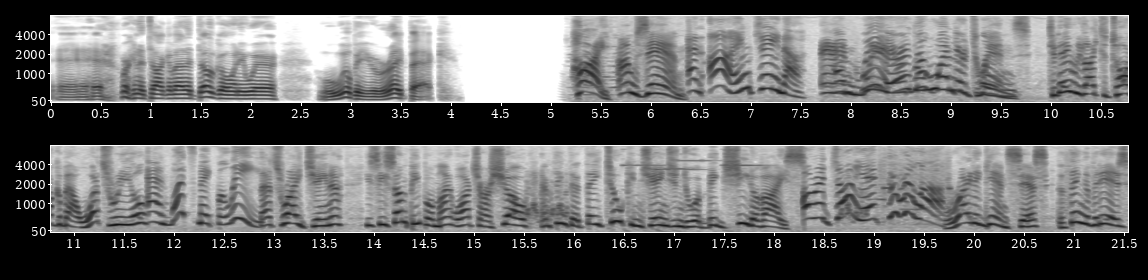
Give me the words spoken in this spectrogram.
and we're going to talk about it. Don't go anywhere. We'll be right back. Hi, I'm Zan. And I'm Jayna. And, we're the Wonder Twins. Today we'd like to talk about what's real. And what's make believe? That's right, Jayna. You see, some people might watch our show and think that they too can change into a big sheet of ice. Or a giant gorilla. Right again, sis. The thing of it is,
